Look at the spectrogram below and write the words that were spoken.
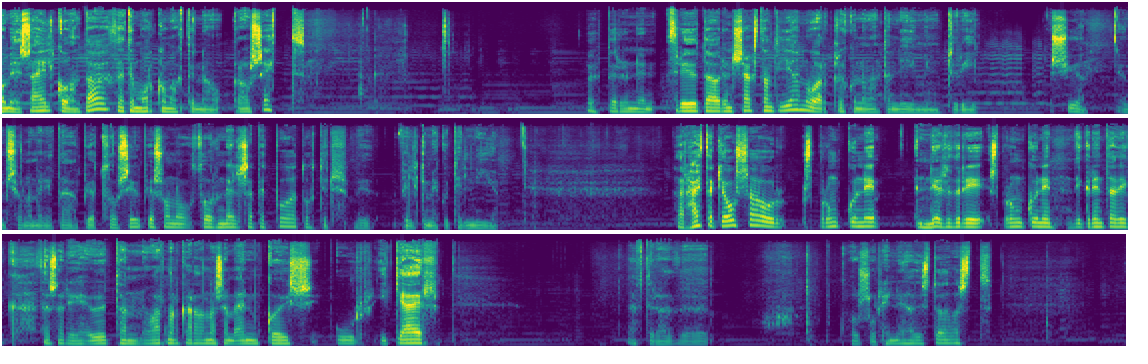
Komið sæl, góðan dag, þetta er morgumvaktin á Rás 1. Uppbyrjunin þriðudagurinn 16. janúar klukkunum vantar nýjum mínutur í sjö. Umsjónamenn í dag Björn Þór Sigurbjörnsson og Þórun Elisabeth Bóadóttir. Við fylgjum ykkur til nýju. Það er hægt að gjósa úr sprungunni, nyrðri sprungunni við Grindavík, þessari utan varnargarðana sem enn gauðs úr í gær eftir að og svo henni hafi stöðvast.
